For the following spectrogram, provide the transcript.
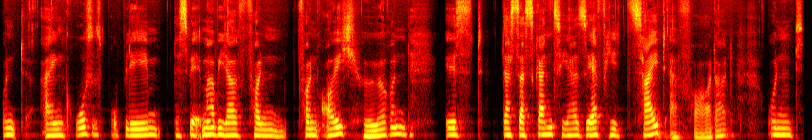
Und ein großes Problem, das wir immer wieder von, von euch hören, ist, dass das Ganze ja sehr viel Zeit erfordert und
